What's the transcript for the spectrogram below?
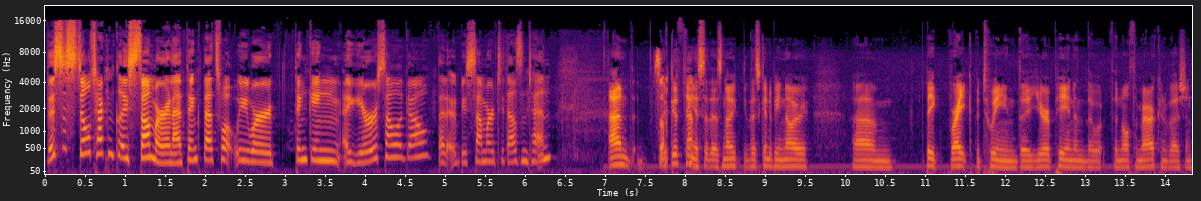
This is still technically summer, and I think that's what we were thinking a year or so ago that it would be summer 2010. And So- the good thing yeah. is that there's no, there's going to be no um, big break between the European and the the North American version.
